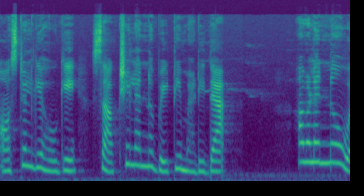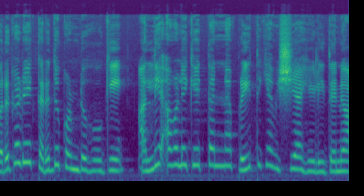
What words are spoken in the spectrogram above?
ಹಾಸ್ಟೆಲ್ಗೆ ಹೋಗಿ ಸಾಕ್ಷಿಳನ್ನು ಭೇಟಿ ಮಾಡಿದ. ಅವಳನ್ನು ಹೊರಗಡೆ ಕರೆದುಕೊಂಡು ಹೋಗಿ ಅಲ್ಲಿ ಅವಳಿಗೆ ತನ್ನ ಪ್ರೀತಿಯ ವಿಷಯ ಹೇಳಿದನು.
